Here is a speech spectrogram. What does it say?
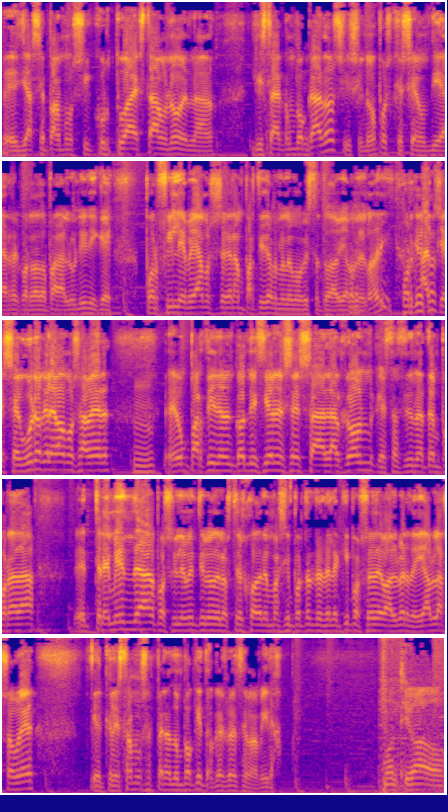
eh, ya sepamos si Courtois está o no en la lista de convocados y si no, pues que sea un día recordado para Lunin y que por fin le veamos ese gran partido que no lo hemos visto todavía con el Madrid. porque Al que seguro que le vamos a ver eh, un partido en condiciones es al Halcón, que está haciendo una temporada tremenda, posiblemente uno de los tres jugadores más importantes del equipo, Fede Valverde, y habla sobre el que le estamos esperando un poquito, que es Benzema. Mira. Motivado,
